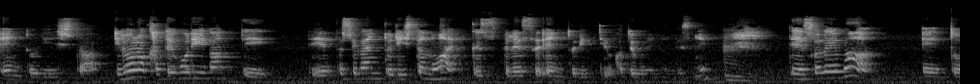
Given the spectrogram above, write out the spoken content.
エントリーしたいろいろカテゴリーがあってで私がエントリーしたのはエクスプレスエントリーっていうカテゴリーなんですね。うでそれはえっと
